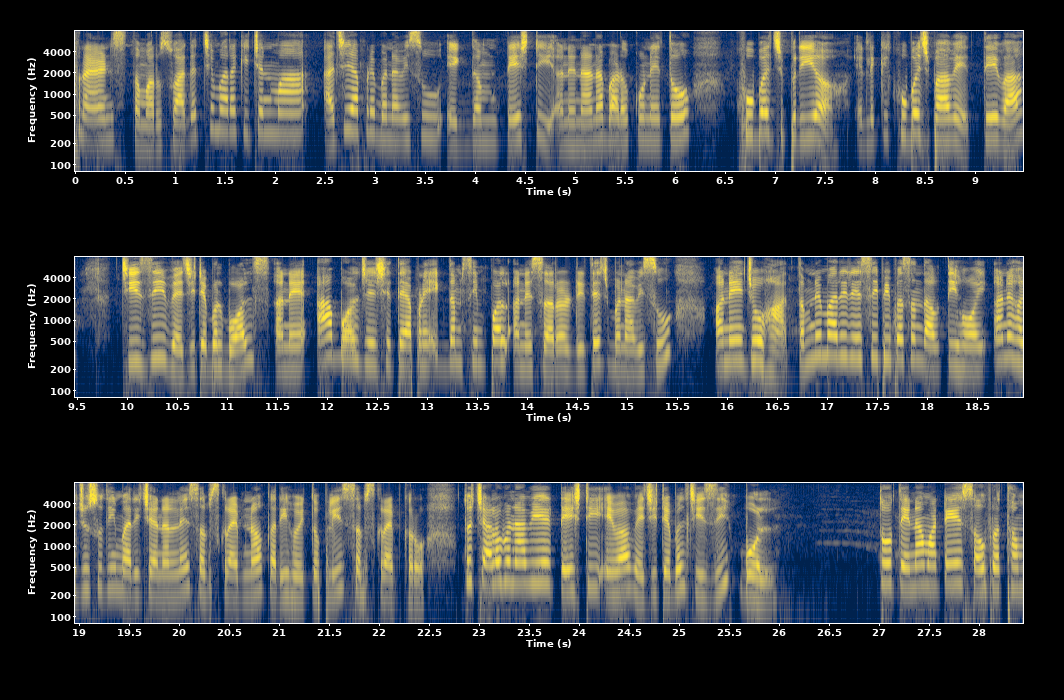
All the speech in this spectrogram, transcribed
ફ્રેન્ડ્સ તમારું સ્વાગત છે મારા કિચનમાં આજે આપણે બનાવીશું એકદમ ટેસ્ટી અને નાના બાળકોને તો ખૂબ જ પ્રિય, એટલે કે ખૂબ જ ભાવે તેવા ચીઝી વેજીટેબલ બોલ્સ. અને આ બોલ જે છે તે આપણે એકદમ સિમ્પલ અને સરળ રીતે જ બનાવીશું. અને જો હા, તમને મારી રેસીપી પસંદ આવતી હોય અને હજુ સુધી મારી ચેનલને સબસ્ક્રાઈબ ન કરી હોય તો પ્લીઝ સબસ્ક્રાઈબ કરો. તો ચાલો બનાવીએ ટેસ્ટી એવા વેજીટેબલ ચીઝી બોલ. તો તેના માટે સૌપ્રથમ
